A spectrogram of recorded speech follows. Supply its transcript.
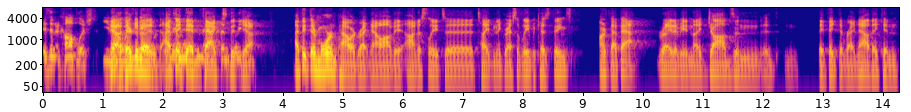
isn't accomplished. You know, yeah, they're gonna. I think that in fact, that, yeah, I think they're more empowered right now, honestly, to tighten aggressively because things aren't that bad, right? I mean, like jobs, and, and they think that right now they can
